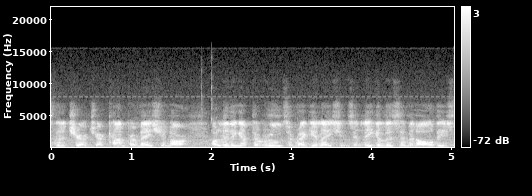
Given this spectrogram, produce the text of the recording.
in the church or confirmation or, or living up to rules and regulations and legalism and all these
